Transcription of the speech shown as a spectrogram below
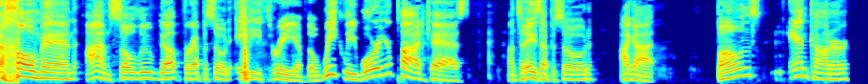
Oh man, I'm so lubed up for episode 83 of the Weekly Warrior podcast. On today's episode, I got Bones and Conner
